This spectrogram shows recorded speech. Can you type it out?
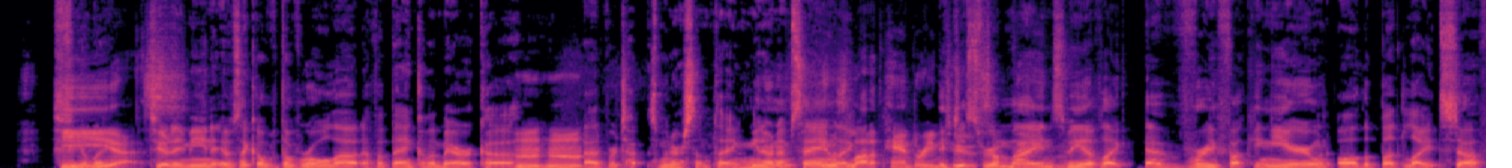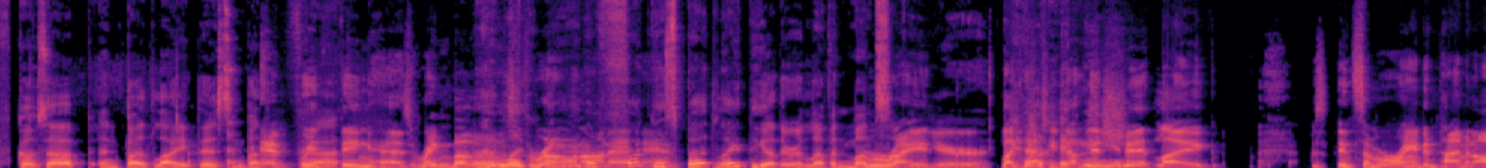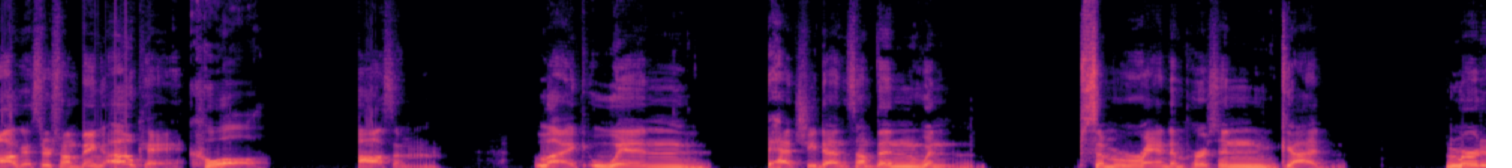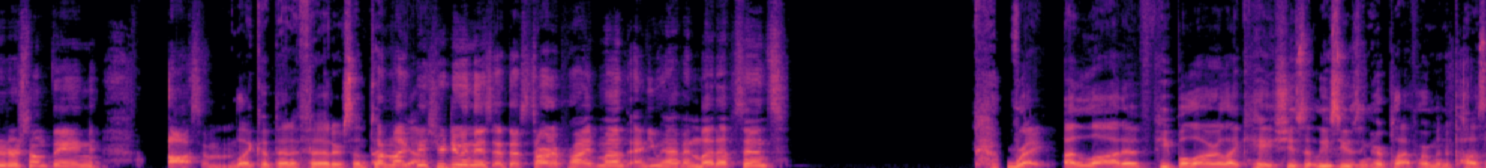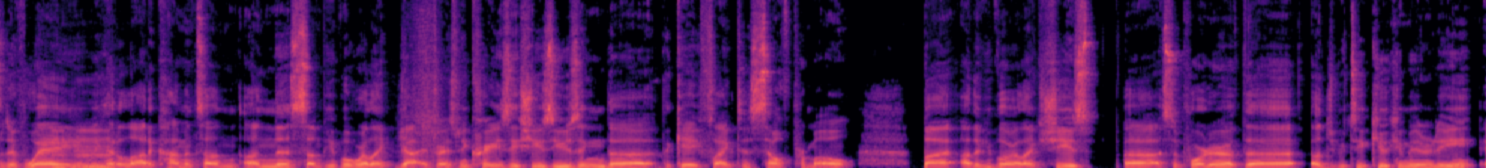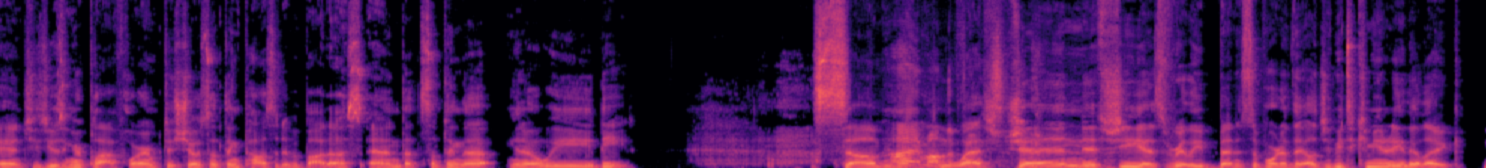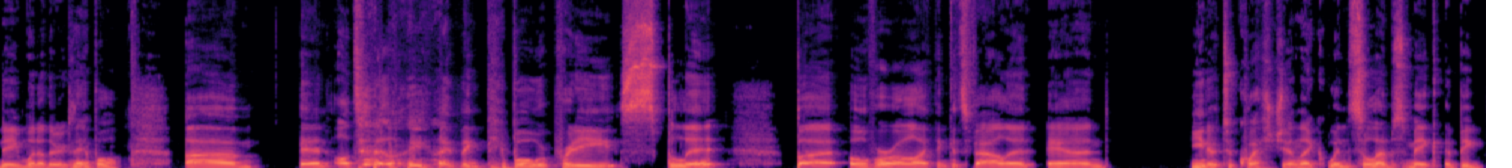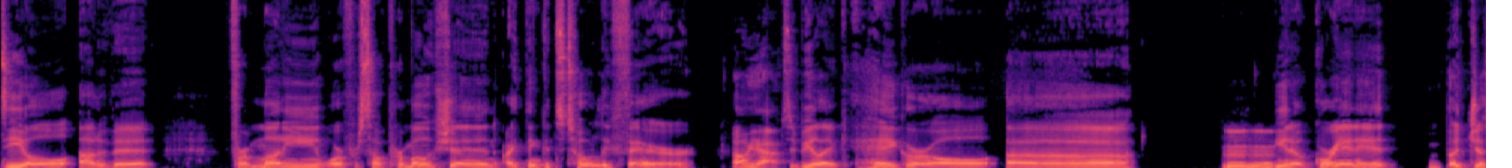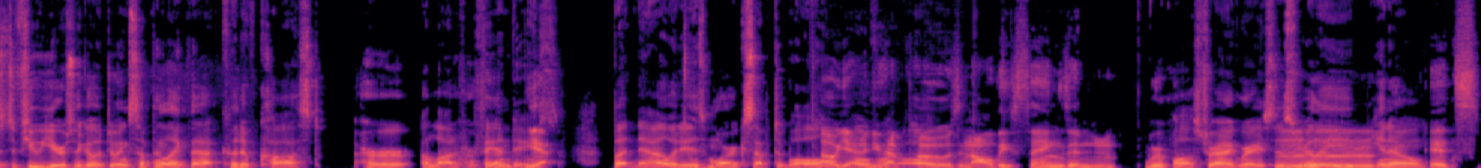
feeling. Yes. Do you know what I mean? It was like a, the rollout of a Bank of America Mm-hmm. advertisement or something. You know what I'm saying? It was like, a lot of pandering it to just reminds me of like every fucking year when all the Bud Light stuff goes up and Bud Light this and Bud Light that. Everything has rainbows like, thrown where on the it. fuck is Bud Light the other 11 months of Right. the year? Like, You know has she done this shit like in some random time in August or something? Okay, Cool. awesome. Like when had she done something when some random person got murdered or something? Awesome. Like a benefit or something. I'm like, yeah. bitch, you're doing this at the start of Pride Month and you haven't let up since. Right. A lot of people are like, hey, she's at least using her platform in a positive way. Mhm. We had a lot of comments on, on this. Some people were like, yeah, it drives me crazy. She's using the, the gay flag to self promote. But other people are like, she's uh, a supporter of the LGBTQ community and she's using her platform to show something positive about us. And that's something that, you know, we need. Some people I'm on the question if she has really been a supporter of the LGBT community. They're like, name one other example. Um, and ultimately, I think people were pretty split. But overall, I think it's valid. And, you know, to question, like when celebs make a big deal out of it for money or for self promotion, I think it's totally fair Oh yeah. to be like, hey, girl, uh, Mm-hmm. you know, granted, uh, just a few years ago, doing something like that could have cost her a lot of her fan base. Yeah. But now it is more acceptable. Oh yeah, and you have. Pose and all these things, and RuPaul's Drag Race is Mhm. really, you know, it's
